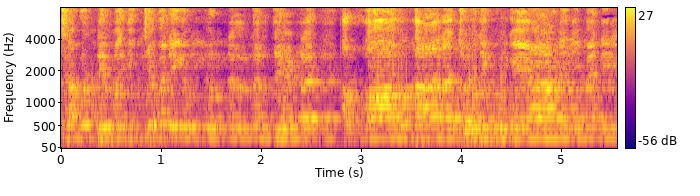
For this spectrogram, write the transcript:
ചവിട്ടി മരിച്ചവനെയും മുന്നിൽ നിർത്തിയിട്ട് അള്ളാഹു താര ചോദിക്കുകയാണ് ലിമനിൽ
